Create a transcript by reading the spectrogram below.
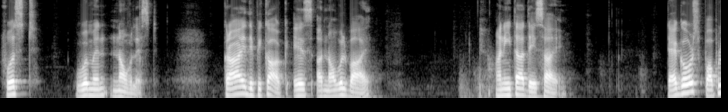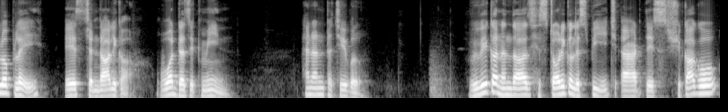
First woman novelist. Cry the Peacock is a novel by Anita Desai. Tagore's popular play is Chandalika. What does it mean? An untouchable. Vivekananda's historical speech at the Chicago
